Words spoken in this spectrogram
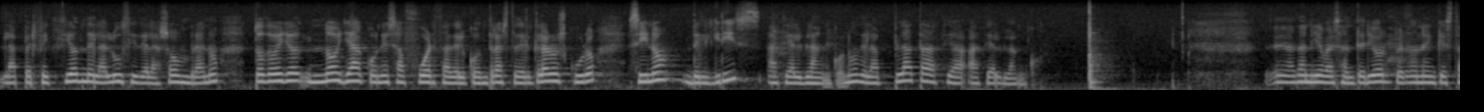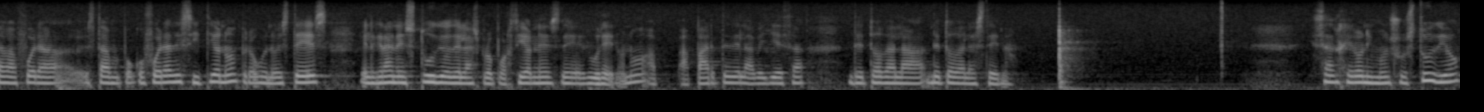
la perfección de la luz y de la sombra, ¿no? Todo ello no ya con esa fuerza del contraste del claro oscuro, sino del gris hacia el blanco, ¿no? De la plata hacia, hacia el blanco. Eh, Adán y Eva es anterior, perdonen que estaba fuera, está un poco fuera de sitio, ¿no? Pero bueno, este es el gran estudio de las proporciones de Durero, ¿no? aparte de la belleza de toda la, de toda la escena. San Jerónimo en su estudio,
